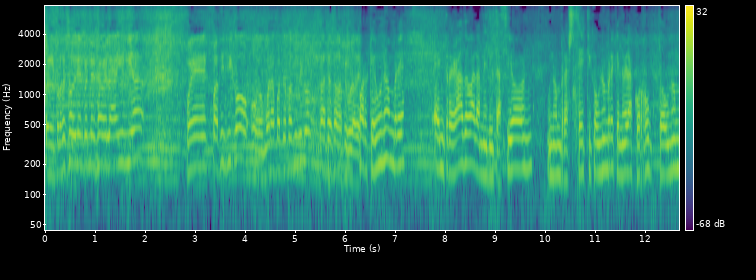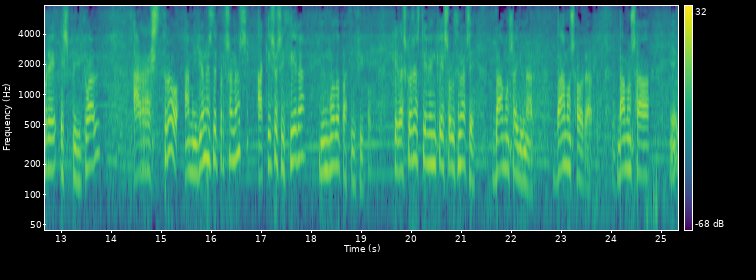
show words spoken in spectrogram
Pero el proceso de independencia de la India fue pacífico, o en buena parte pacífico, gracias a la figura de... Porque un hombre entregado a la meditación, un hombre ascético, un hombre que no era corrupto, un hombre espiritual, arrastró a millones de personas a que eso se hiciera de un modo pacífico. Que las cosas tienen que solucionarse. Vamos a ayunar, vamos a orar, vamos a... Eh,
